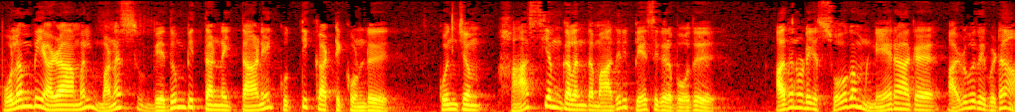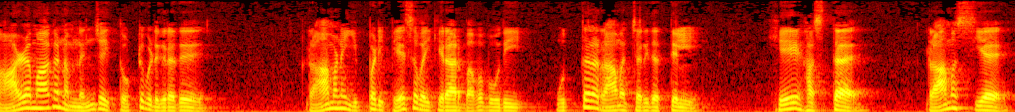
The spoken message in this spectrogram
புலம்பி அழாமல் மனசு வெதும்பி தன்னைத்தானே குத்தி காட்டிக்கொண்டு கொஞ்சம் ஹாஸ்யம் கலந்த மாதிரி பேசுகிற போது அதனுடைய சோகம் நேராக அழுவதை விட ஆழமாக நம் நெஞ்சை தொட்டு விடுகிறது. ராமனை இப்படி பேச வைக்கிறார் பவபூதி. உத்தர ராமச்சரிதத்தில் ஹே ஹஸ்த ராமஸ்ய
